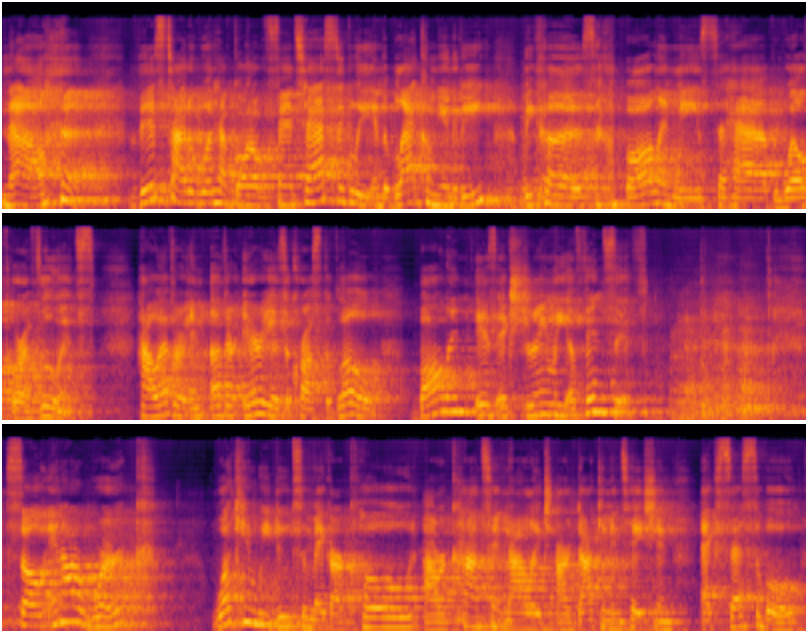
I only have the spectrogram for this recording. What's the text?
now, This title would have gone over fantastically in the black community because balling means to have wealth or affluence. However, in other areas across the globe, balling is extremely offensive. So in our work, what can we do to make our code, our content knowledge, our documentation accessible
